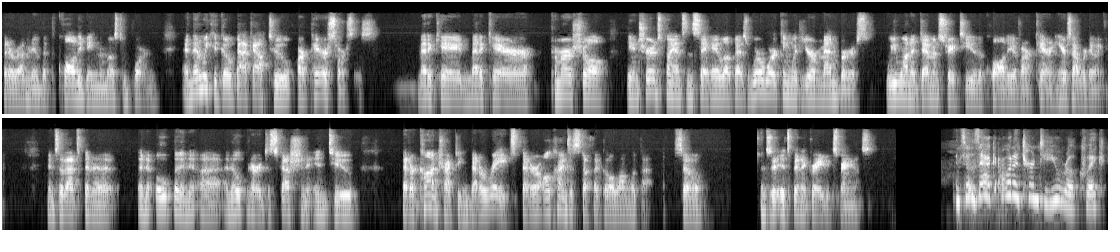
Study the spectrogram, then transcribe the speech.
better revenue, but the quality being the most important. And then we could go back out to our payer sources, Medicaid, Medicare, commercial, the insurance plans and say, hey, look, as we're working with your members, we want to demonstrate to you the quality of our care, and here's how we're doing it. And so that's been a an open uh, an opener discussion into better contracting, better rates, better all kinds of stuff that go along with that. So it's, it's been a great experience. And so, Zac, I want to turn to you real quick.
